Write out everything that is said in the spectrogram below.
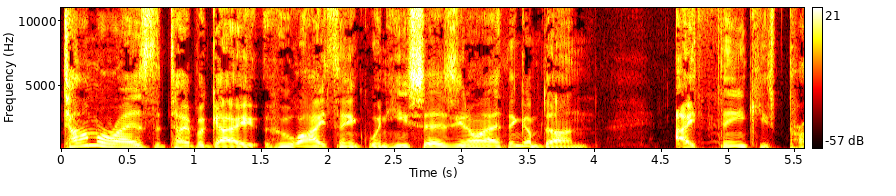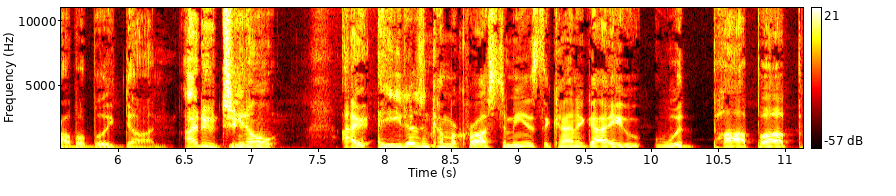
Tom Araya is the type of guy who I think when he says, you know what, I think I'm done. I think he's probably done. I do too. You know, I he doesn't come across to me as the kind of guy who would pop up,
